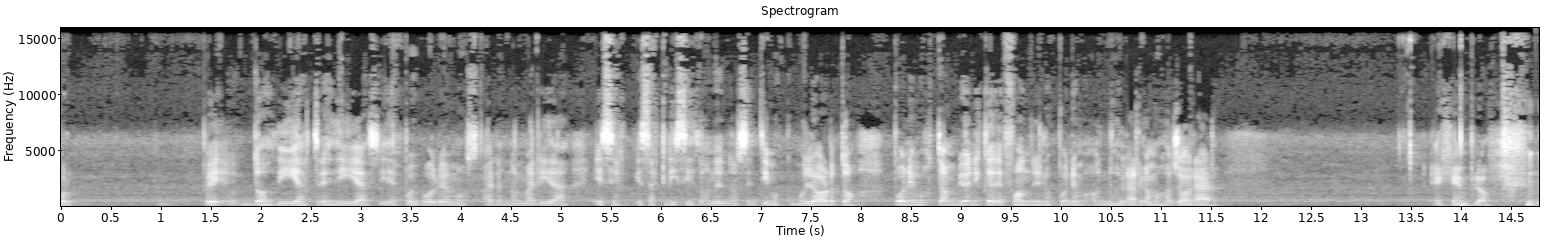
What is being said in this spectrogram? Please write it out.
por dos días, tres días y después volvemos a la normalidad. Esas, esas crisis donde nos sentimos como el orto, ponemos tan biónica de fondo y nos, ponemos, nos largamos a llorar. Ejemplo.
